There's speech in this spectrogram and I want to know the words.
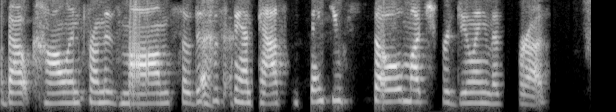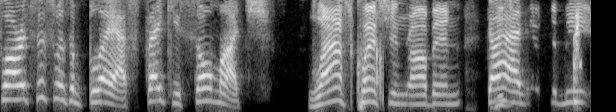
about Colin from his mom. So this was fantastic. Thank you so much for doing this for us. Florence, this was a blast. Thank you so much. last question robin Go Did you ahead. get to me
